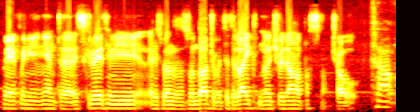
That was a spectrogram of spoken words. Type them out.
Bene, quindi niente, iscrivetevi, rispondete al sondaggio, mettete like, noi ci vediamo alla prossima. Ciao. Ciao.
